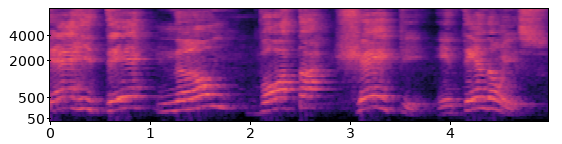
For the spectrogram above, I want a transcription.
TRT não bota shape. Entendam isso.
